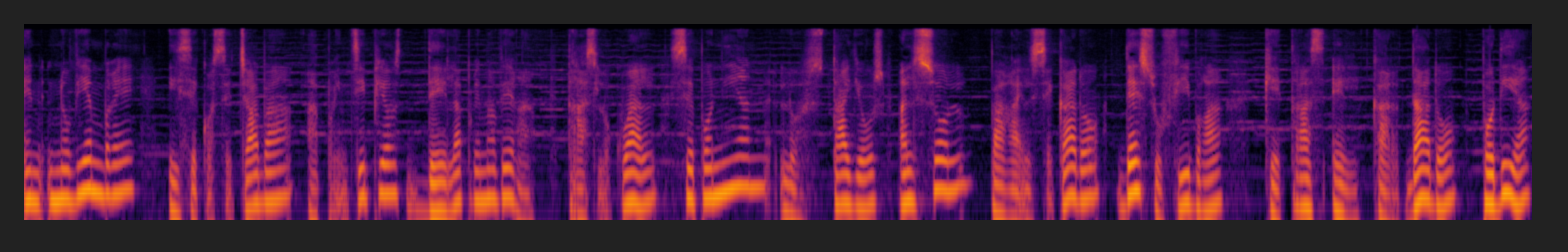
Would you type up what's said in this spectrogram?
en noviembre y se cosechaba a principios de la primavera, tras lo cual se ponían los tallos al sol para el secado de su fibra que tras el cardado podía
